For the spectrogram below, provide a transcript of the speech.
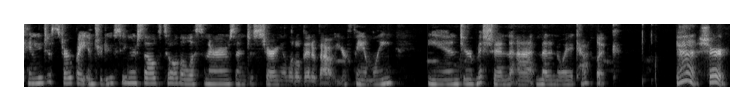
can you just start by introducing yourself to all the listeners and just sharing a little bit about your family and your mission at Metanoia Catholic? Yeah, sure.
